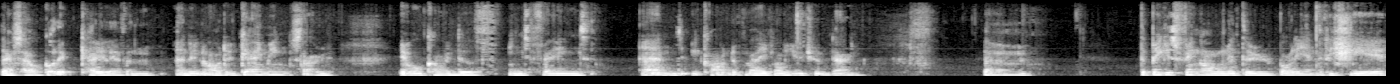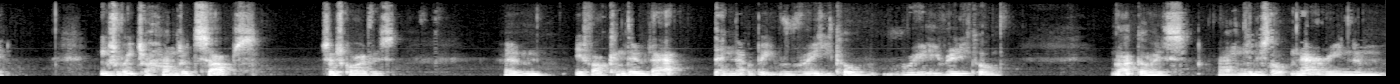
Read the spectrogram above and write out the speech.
that's how I got it, K11. And then I do gaming, so it all kind of intervened and it kind of made my YouTube name. Um, the biggest thing I want to do by the end of this year is reach 100 subs, subscribers. Um, if I can do that, then that would be really cool. Really, really cool. Right, guys, I'm going to stop nattering and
